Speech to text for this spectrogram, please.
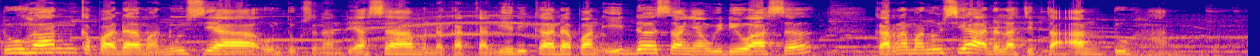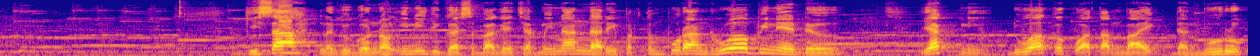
Tuhan kepada manusia untuk senantiasa mendekatkan diri ke hadapan ide Sang Yang Widiwasa karena manusia adalah ciptaan Tuhan. Kisah Legu Gondong ini juga sebagai cerminan dari pertempuran Rua Binede yakni dua kekuatan baik dan buruk,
